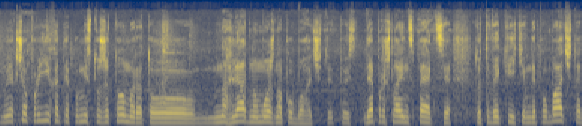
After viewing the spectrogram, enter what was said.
Ну, якщо проїхати по місту Житомира, то наглядно можна побачити. Тобто, де пройшла інспекція, то ви квітів не побачите.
